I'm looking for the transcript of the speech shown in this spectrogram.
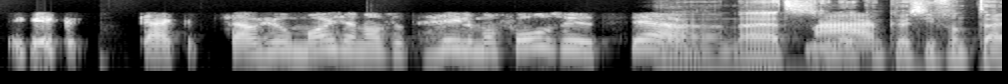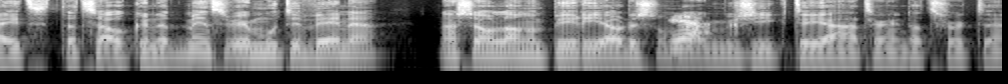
ik, ik, kijk, het zou heel mooi zijn als het helemaal vol zit. Ja. Ja, nou ja, het is Maar- ook een kwestie van tijd. Dat zou kunnen. Dat mensen weer moeten wennen na zo'n lange periode zonder muziek, theater en dat soort, eh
